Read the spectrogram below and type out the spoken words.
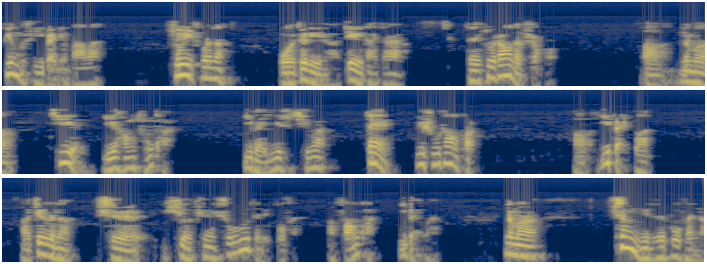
并不是一百零八万。所以说呢，我这里呢建议大家呀，在做账的时候啊，那么借银行存款一百一十七万，贷预收账款。啊，一百万啊，这个呢是需要确认收入的这部分啊，房款一百万。那么剩余的这部分呢，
